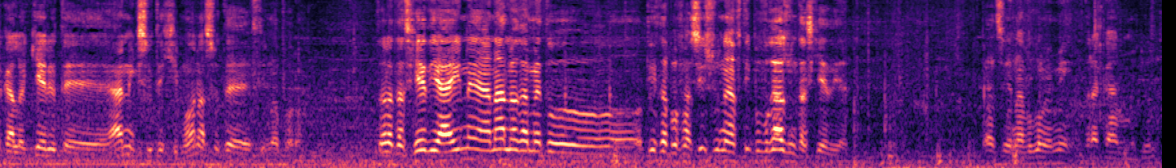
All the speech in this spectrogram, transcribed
καλοκαίρι, ούτε άνοιξη, ούτε χειμώνας, ούτε φθινόπωρο. Τώρα τα σχέδια είναι ανάλογα με το τι θα αποφασίσουν αυτοί που βγάζουν τα σχέδια. Κάτσε να βγούμε μη δρακάρουμε κιόλας.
